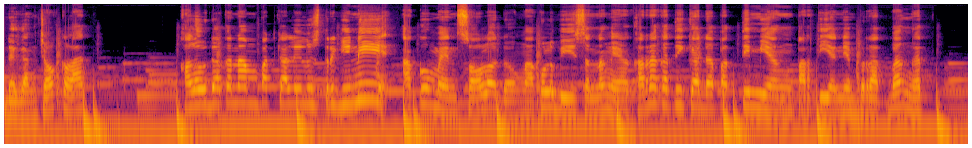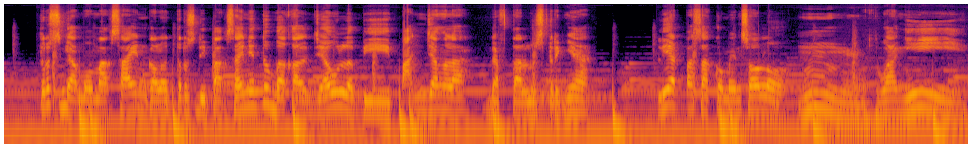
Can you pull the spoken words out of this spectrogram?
Dagang coklat kalau udah kena 4 kali luster gini, aku main solo dong. Aku lebih seneng ya, karena ketika dapat tim yang partiannya berat banget, terus nggak mau maksain. Kalau terus dipaksain itu bakal jauh lebih panjang lah daftar lustriknya. Lihat pas aku main solo, hmm, wangi.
